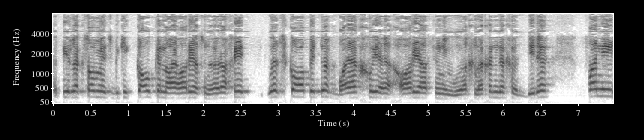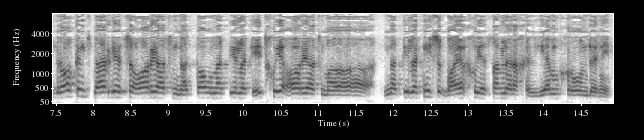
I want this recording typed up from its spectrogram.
Natuurlik sal mens 'n bietjie kalk in daai areas nodig het. Oos-Kaap het ook baie goeie areas in die hoogliggende gebiede. Van die Drakensberge se areas in Natal natuurlik het goeie areas, maar natuurlik nie so baie goeie sanderige leemgronde nie.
